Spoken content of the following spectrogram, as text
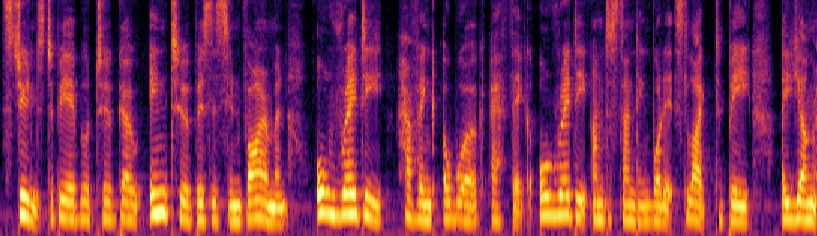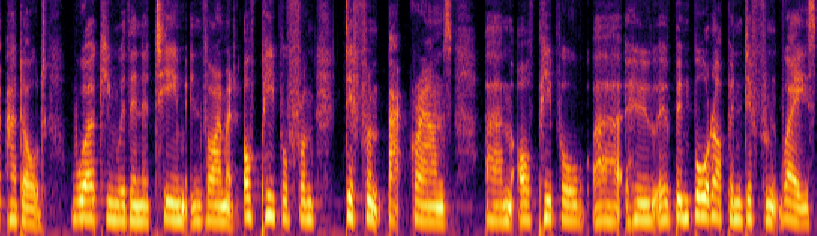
students to be able to go into a business environment already having a work ethic, already understanding what it's like to be a young adult working within a team environment of people from different backgrounds, um, of people uh, who have been brought up in different ways.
